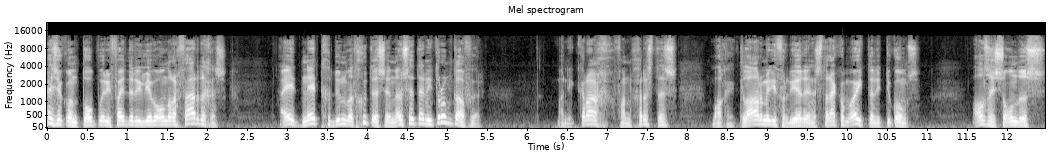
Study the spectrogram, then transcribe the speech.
Hy sê kon top oor die feit dat die lewe onregverdig is. Hy het net gedoen wat goed is en nou sit hy in die tronk daarvoor. Maar die krag van Christus maak hy klaar met die verlede en strek hom uit na die toekoms. Al sy sondes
